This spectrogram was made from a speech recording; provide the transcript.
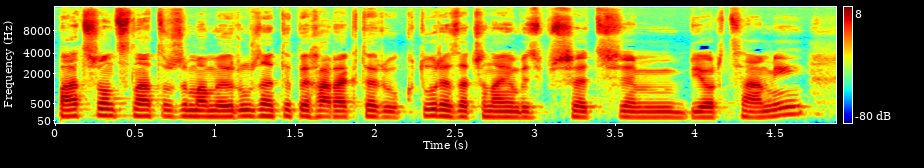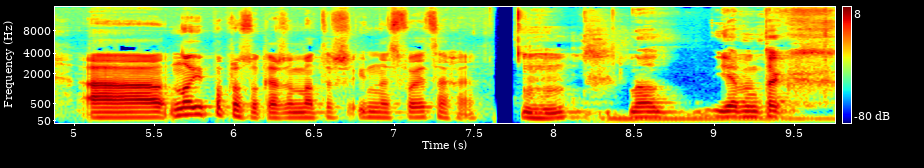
patrząc na to, że mamy różne typy charakteru, które zaczynają być przedsiębiorcami, a, no i po prostu każdy ma też inne swoje cechy. Mhm. No, ja bym tak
